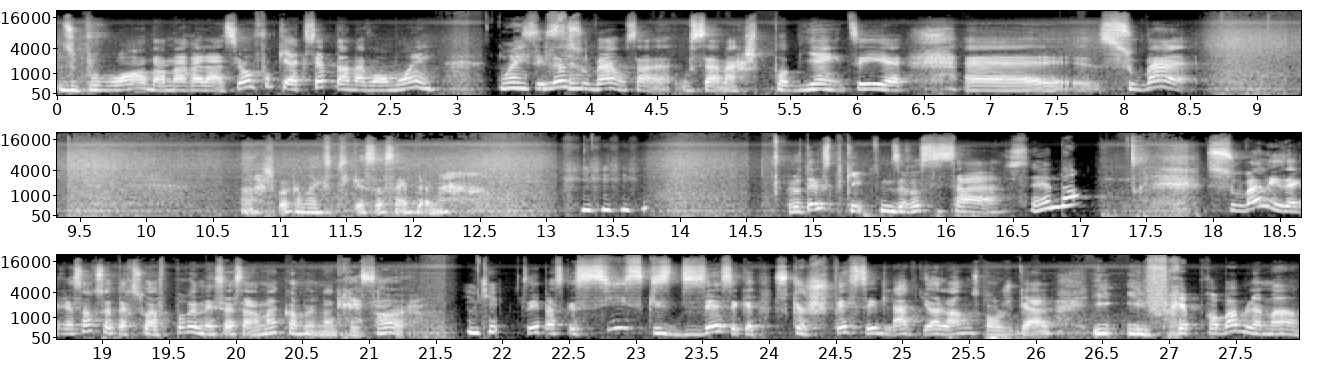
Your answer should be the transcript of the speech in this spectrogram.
du pouvoir dans ma relation, il faut qu'il accepte d'en avoir moins. Oui, C'est c'est là ça. souvent où ça, où ça marche pas bien. tu sais. Euh, euh, souvent. Ah, je sais pas comment expliquer ça simplement. je vais te l'expliquer. Tu me diras si ça. C'est bon. Souvent, les agresseurs se perçoivent pas nécessairement comme un agresseur. OK. Parce que si ce qui se disait, c'est que ce que je fais, c'est de la violence conjugale, il, il le ferait probablement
